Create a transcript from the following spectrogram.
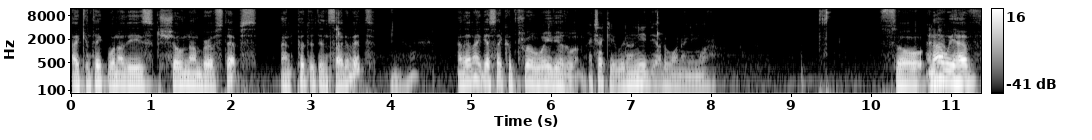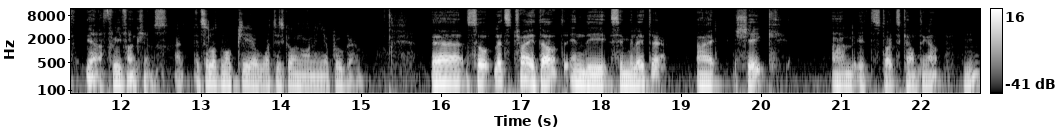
I can take one of these show number of steps and put it inside of it. Yeah. And then I guess I could throw away the other one. Exactly. We don't need the other one anymore. So And now we have yeah three functions. And it's a lot more clear what is going on in your program. Uh, so let's try it out in the simulator. I shake, and it starts counting up. Mm.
